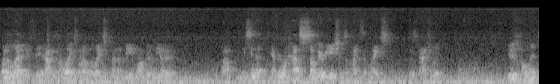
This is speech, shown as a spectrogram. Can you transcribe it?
one of the leg, if it happens in the legs, one of the legs will end up being longer than the other. Uh, They say that everyone has some variations in length of legs, just naturally. Use a whole inch.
